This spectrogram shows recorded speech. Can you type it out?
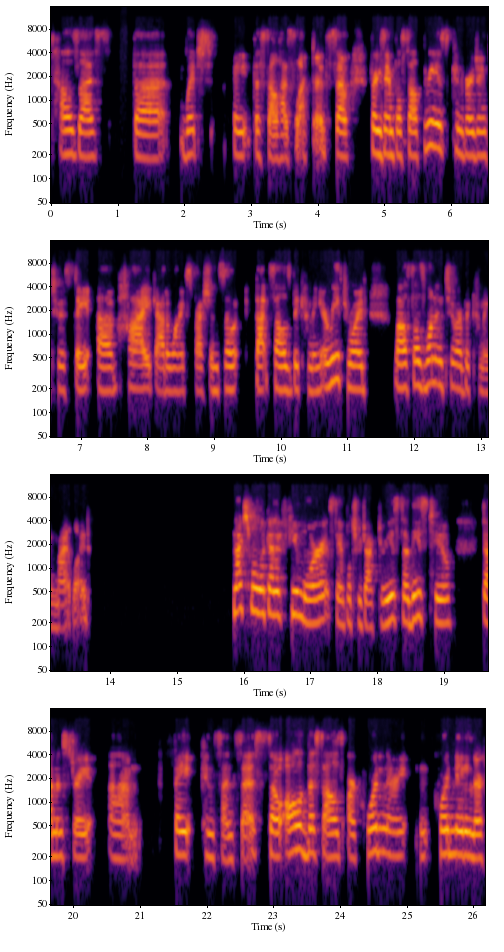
tells us the which fate the cell has selected. So for example, cell three is converging to a state of high GATA1 expression. So that cell is becoming erythroid, while cells one and two are becoming myeloid. Next, we'll look at a few more sample trajectories. So these two demonstrate um, fate consensus. So all of the cells are coordinating their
